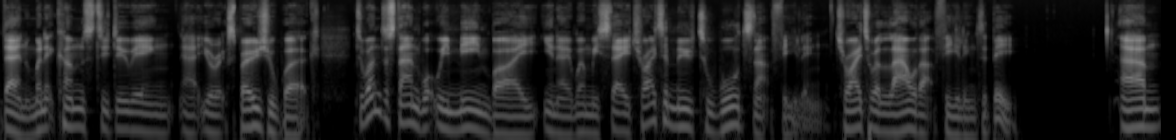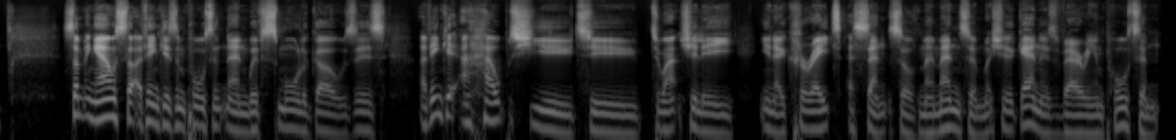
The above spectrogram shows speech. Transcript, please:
then when it comes to doing uh, your exposure work to understand what we mean by, you know, when we say try to move towards that feeling, try to allow that feeling to be. Um, something else that I think is important then with smaller goals is I think it helps you to to actually you know create a sense of momentum, which again is very important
